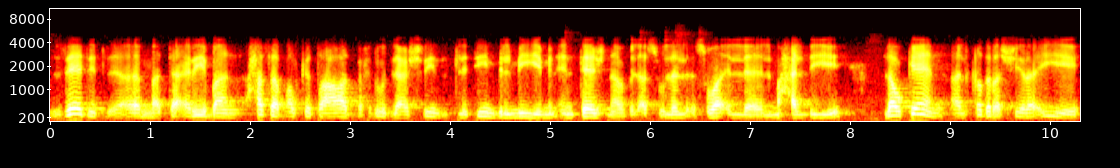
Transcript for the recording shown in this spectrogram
زادت آه، تقريبا حسب القطاعات بحدود ال 20 30% من إنتاجنا بالاسواق المحلية لو كان القدرة الشرائية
